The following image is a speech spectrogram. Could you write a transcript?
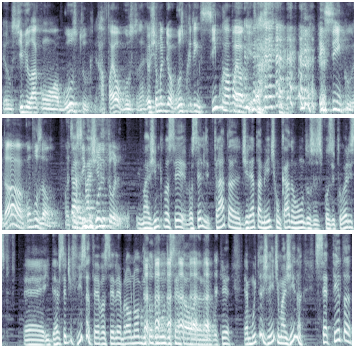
eu estive lá com o Augusto, Rafael Augusto, né? Eu chamo ele de Augusto porque tem cinco Rafael aqui. tem cinco, dá uma confusão. Mas Cara, são cinco imagina- expositores. Imagine que você, você trata diretamente com cada um dos expositores é, e deve ser difícil até você lembrar o nome de todo mundo em certa hora, né? Porque é muita gente, imagina, 70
